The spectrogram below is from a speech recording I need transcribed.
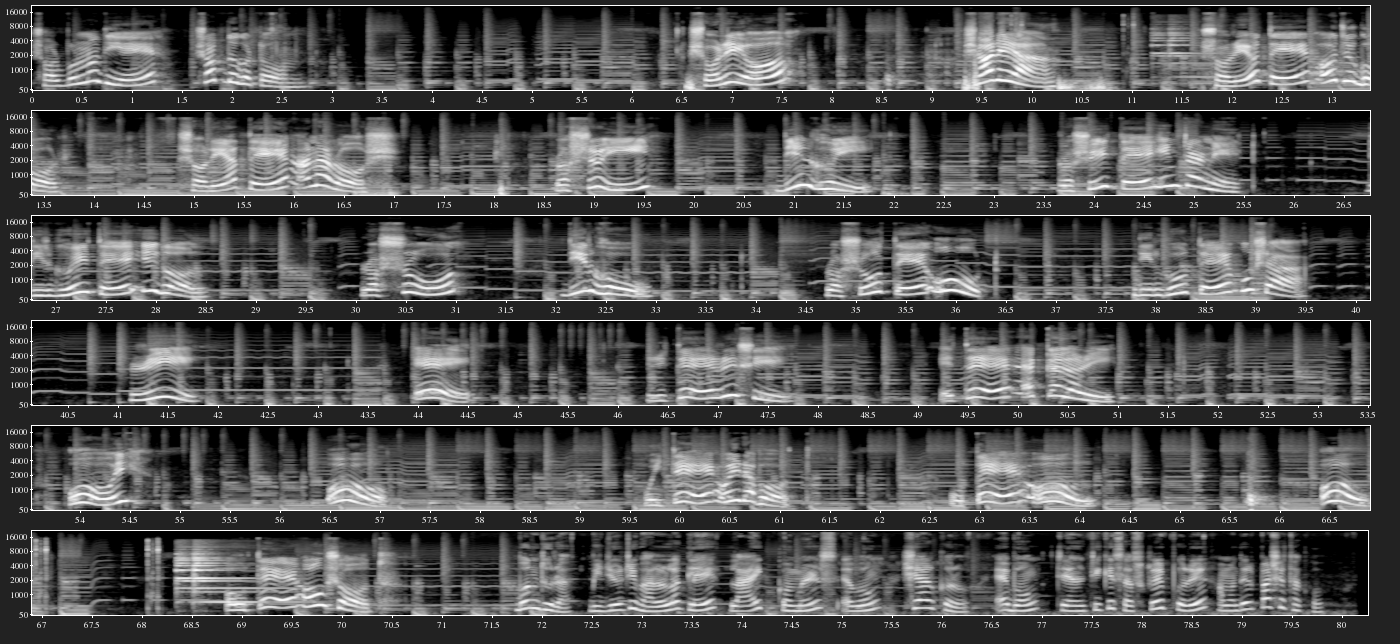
স্বরবর্ণ দিয়ে শব্দ গঠন। সরেয় সরেয়া সরেয়তে অজগর সরেয়াতে আনারস। রসই দীর্ঘই, রসইতে ইন্টারনেট, দীর্ঘইতে ইগল রস্যু দীর্ঘ। রস্যুতে উট। দীর্ঘতে উষা রি। এ। রিতে ঋষি। এতে একা গাড়ি ওই ওইতে ঐরাবত ওতে ওল ও ওতে ঔষধ। বন্ধুরা, ভিডিওটি ভালো লাগলে লাইক কমেন্টস এবং শেয়ার করো এবং চ্যানেলটিকে সাবস্ক্রাইব করে আমাদের পাশে থাকো।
